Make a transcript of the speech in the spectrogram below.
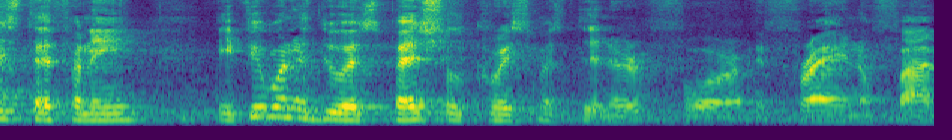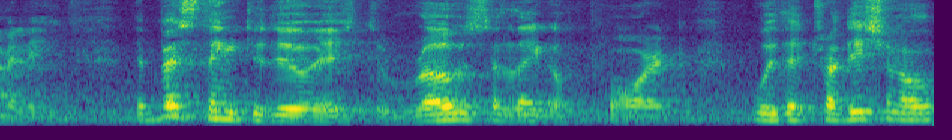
Stefanie. If you want to do a special Christmas dinner for a friend or family, the best thing to do is to roast a leg of pork with the traditional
